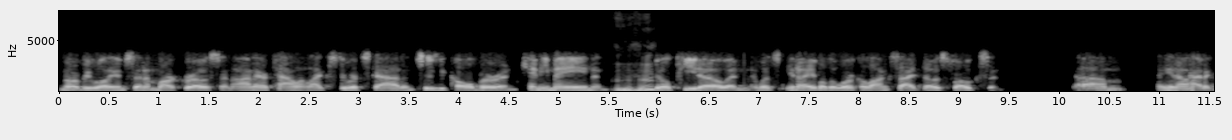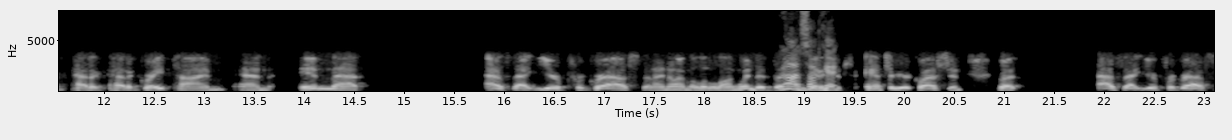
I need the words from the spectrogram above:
Norby Williamson and Mark Gross and on-air talent like Stuart Scott and Suzy Kolber and Kenny Mayne and mm-hmm. Bill Pidto and was you know able to work alongside those folks and um, you know had a had a had a great time and in that as that year progressed and I know I'm a little long-winded but no, I'm okay. to answer your question but as that year progressed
